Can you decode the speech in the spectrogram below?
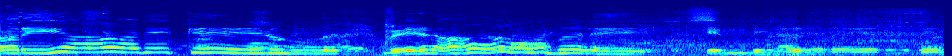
അറിയാതെ കേഴുന്ന വേഴാമ്പലെ എന്റെ പ്രണയത്തിൻ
